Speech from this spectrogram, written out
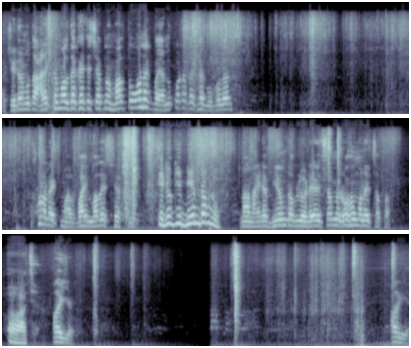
আচ্ছা এটার মধ্যে আরেকটা মাল দেখাইতেছি আপনার মাল তো অনেক ভাই আমি কটা দেখাবো বলেন? অনেক মাল ভাই মালের শেষ নেই। এটা কি বিএমডাব্লিউ না না এটা বিএমডাব্লিউ এটা হচ্ছে আপনার রহমানের ছাতা। ও আচ্ছা। ওই যে। ওই যে।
